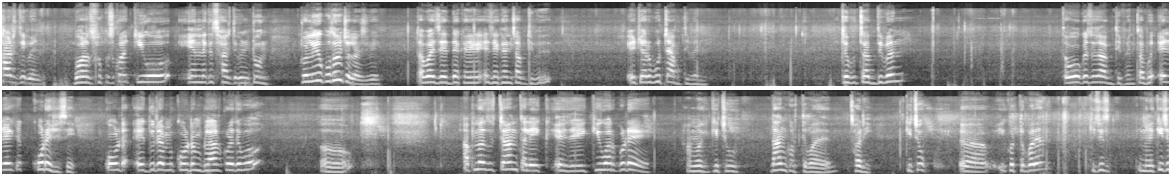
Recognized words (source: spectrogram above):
সার্চ দিবেন। বড় ফোকাস করে টিও এন লেখে সার্চ দিবেন টোন। টোন লিখে প্রথমে চলে আসবে। তারপরে যে দেখেন এই যে চাপ দিবেন এটার উপর চাপ দিবেন। এটার উপর চাপ দিবেন। তো ওকে চাপ দিবেন। তারপর এই জায়গায় কোড এসেছে। কোড এই দুটো আমি আমি ব্লার করে দেবো। আপনারা যদি চান তাহলে এই- কিউআর কোডে আমাকে কিছু দান করতে পারেন। সরি কিছু ই করতে পারেন। কিছু মানে কিছু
